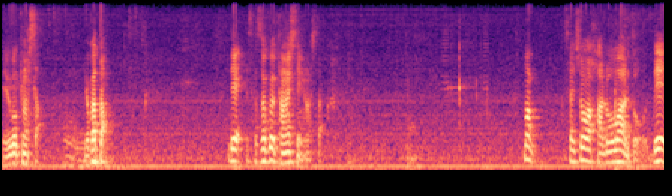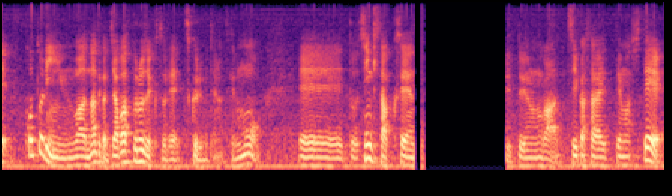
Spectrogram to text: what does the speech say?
た。動きました。よかったで、早速試してみました。まあ、最初は Hello World で、 Kotlin はなぜか Java プロジェクトで作るみたいなんですけども、えーと、新規作成というのが追加されてまして、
